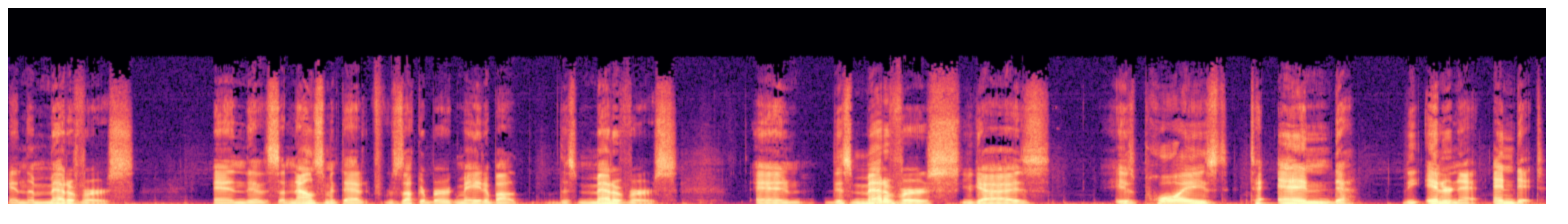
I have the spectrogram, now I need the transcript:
and the metaverse and this announcement that Zuckerberg made about this metaverse. And this metaverse, you guys, is poised to end the internet, end it,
